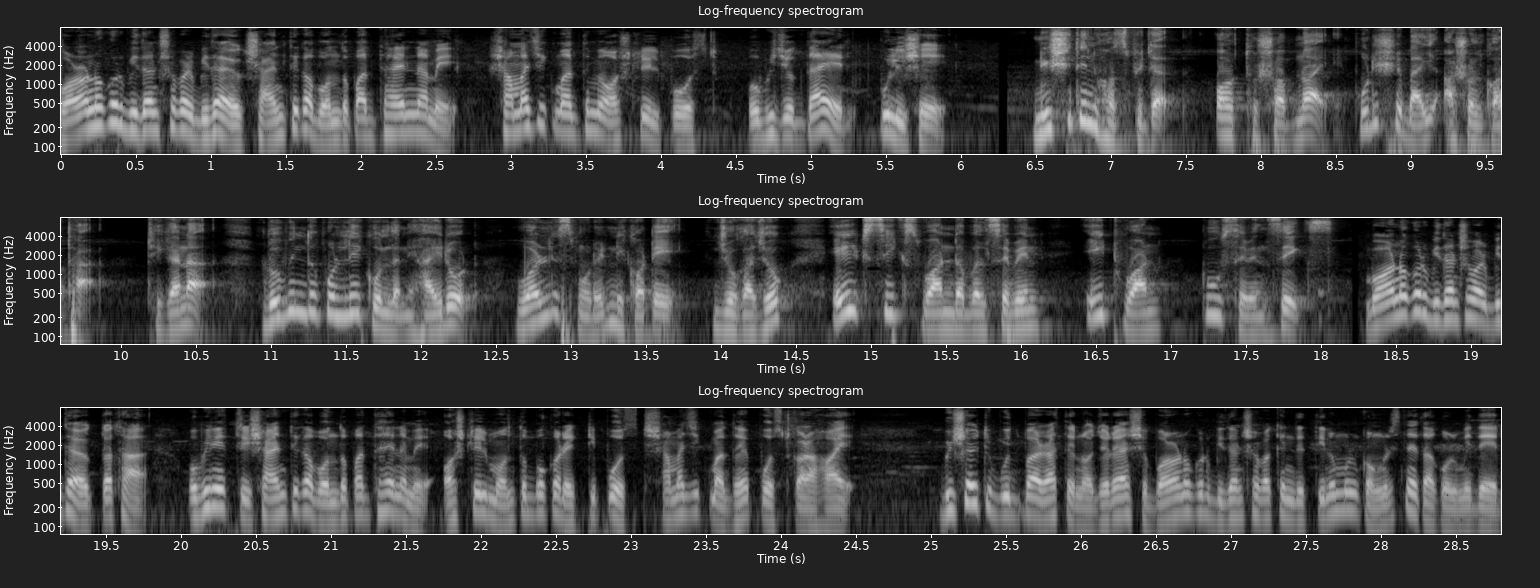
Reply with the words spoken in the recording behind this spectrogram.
বরানগর বিধানসভার বিধায়ক সায়ন্তিকা বন্দ্যোপাধ্যায়ের নামে সামাজিক মাধ্যমে অশ্লীল পোস্ট অভিযোগ দায়ের পুলিশে। নিশিদিন হসপিটাল অর্থ সব নয় পরিষেবাই আসল কথা। ঠিকানা রবীন্দ্রপল্লী কল্যাণী হাইরোড ওয়ার্ল্ডস মোড়ের নিকটে। যোগাযোগ eight six one double seven eight one two seven six. Baranagar বিধানসভার বিধায়ক তথা অভিনেত্রী সায়ন্তিকা বন্দ্যোপাধ্যায়ের নামে অশ্লীল মন্তব্য করে একটি পোস্ট সামাজিক মাধ্যমে পোস্ট করা হয়। বিষয়টি বুধবার রাতে নজরে আসে বরানগর বিধানসভা কেন্দ্রের তৃণমূল কংগ্রেস নেতাকর্মীদের।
